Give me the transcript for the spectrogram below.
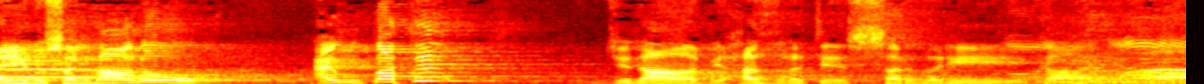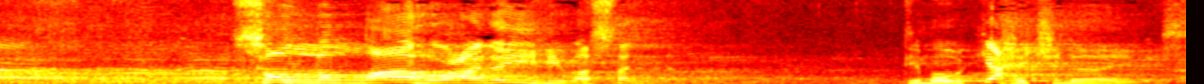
أي مسلمانوں پت جناب حضرت سروری کائنات صلی اللہ علیہ وسلم. تمو کیا ہچنائیس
